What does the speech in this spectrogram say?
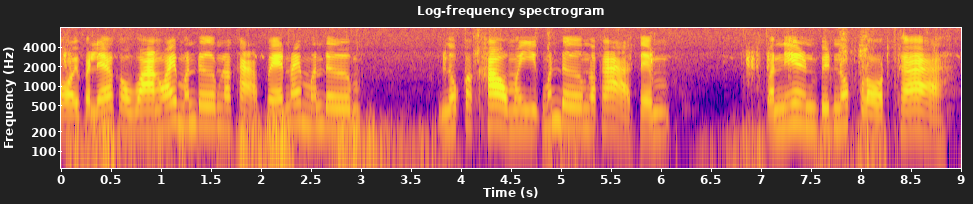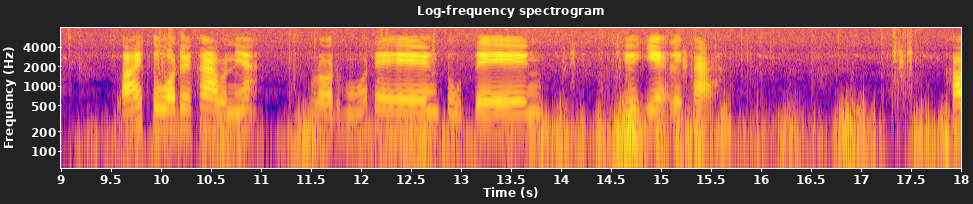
ปล่อยไปแล้วก็วางไว้เหมือนเดิมล้วค่ะ แฟนไว้เหมือนเดิม นกก็เข้ามาอีกเหมือนเดิมล้วค่ะแต่วันนี้มันเป็นนกกรอดค่ะ หลายตัวด้วยค่ะวันนี้กรอดหัวแดง ตูดแดง เยอะแยะเลยค่ะ เข้า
